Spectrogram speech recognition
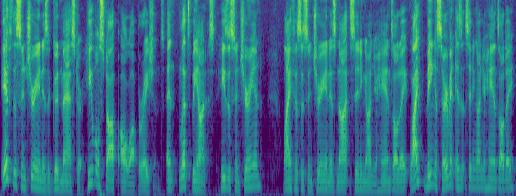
If the centurion is a good master, he will stop all operations. And let's be honest, he's a centurion. Life as a centurion is not sitting on your hands all day. Life being a servant isn't sitting on your hands all day.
